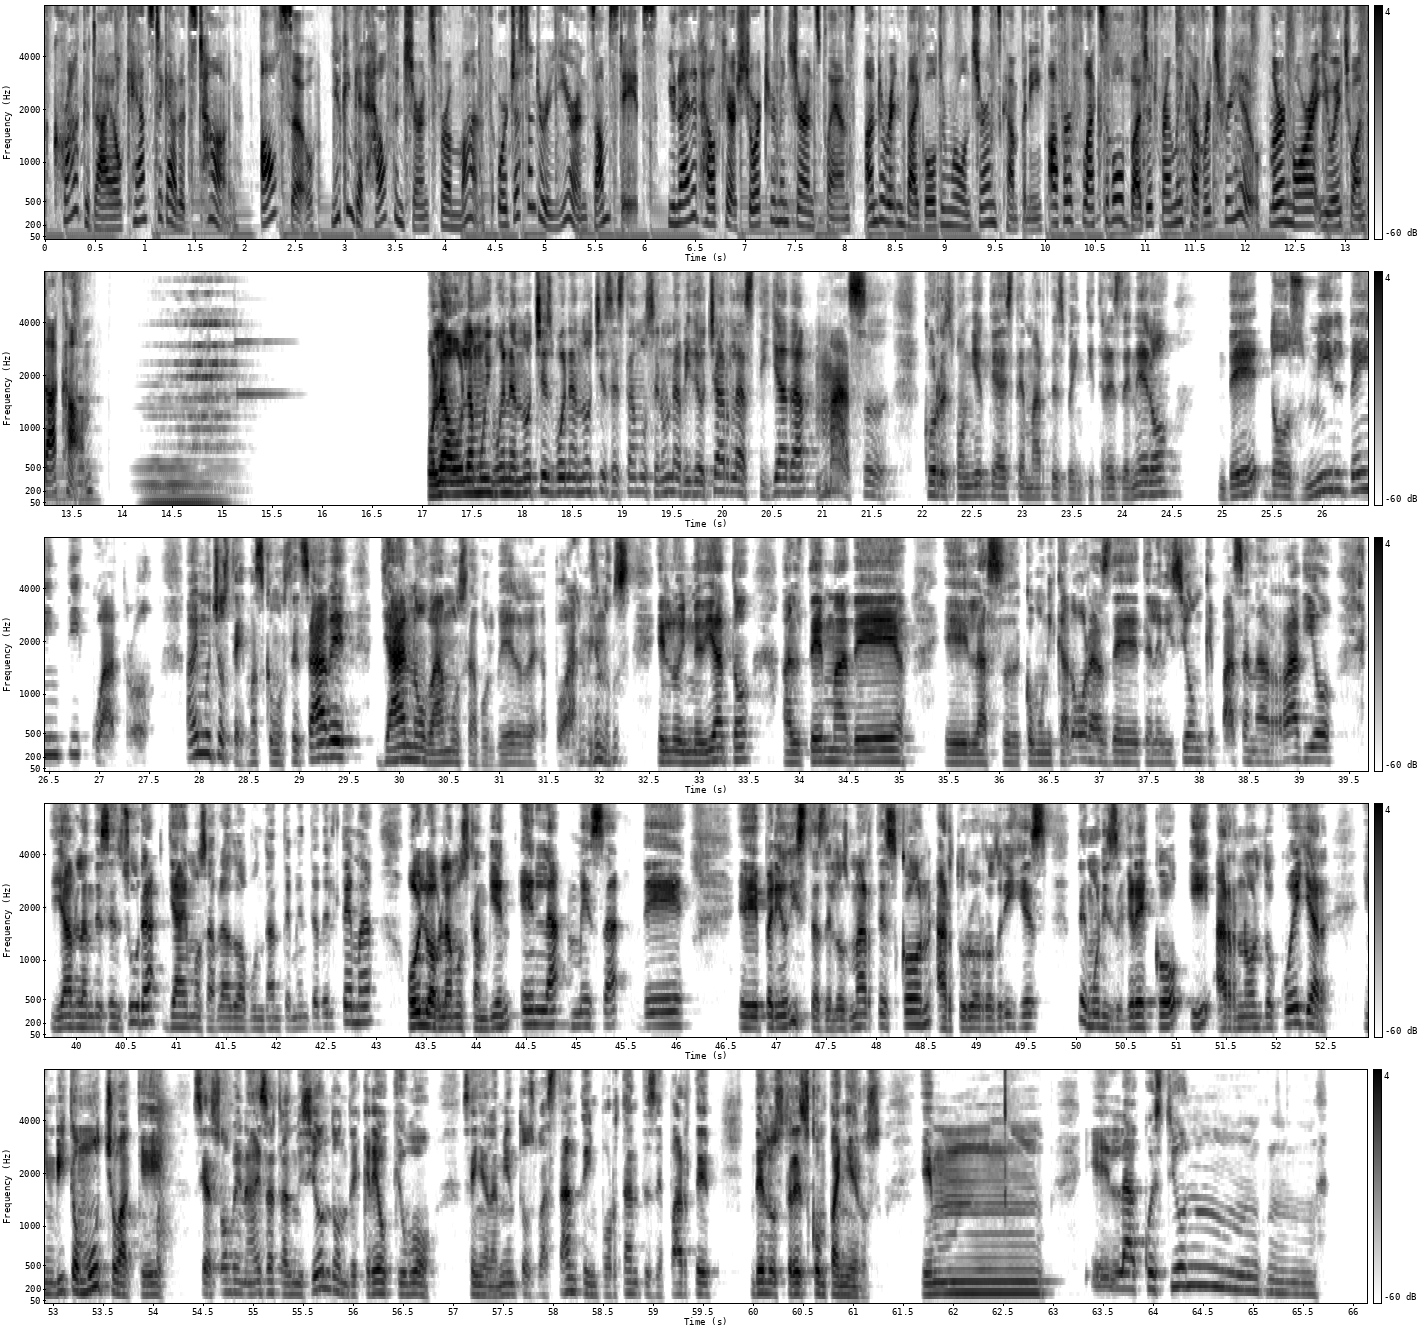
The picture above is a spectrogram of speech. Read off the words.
a crocodile can't stick out its tongue. Also, you can get health insurance for a month or just under a year in some states. United Healthcare short term insurance plans, underwritten by Golden Rule Insurance Company, offer flexible, budget friendly coverage for you. Learn more at uh1.com. Hola, hola, muy buenas noches. Buenas noches. Estamos en una videocharla astillada más eh, correspondiente a este martes 23 de enero de 2024. Hay muchos temas, como usted sabe, ya no vamos a volver, por al menos en lo inmediato, al tema de eh, las comunicadoras de televisión que pasan a radio y hablan de censura. Ya hemos hablado abundantemente del tema. Hoy lo hablamos también en la mesa de eh, periodistas de los martes con Arturo Rodríguez, Demoris Greco y Arnoldo Cuellar. Invito mucho a que se asomen a esa transmisión donde creo que hubo señalamientos bastante importantes de parte de los tres compañeros. Em, eh, la cuestión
